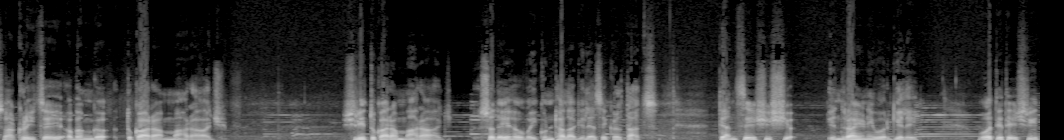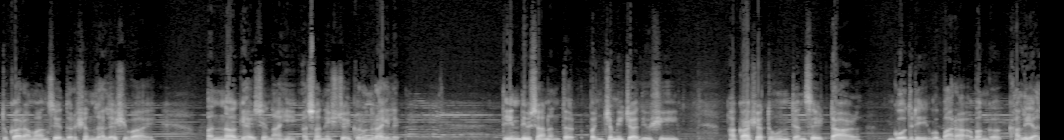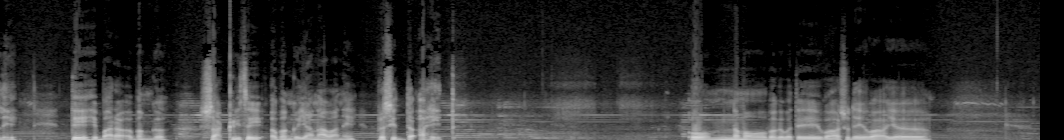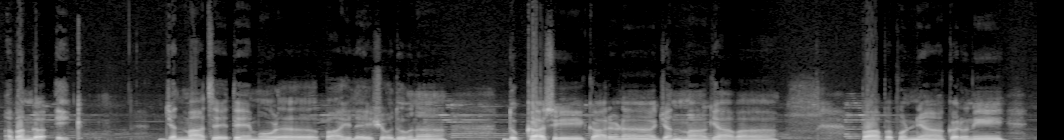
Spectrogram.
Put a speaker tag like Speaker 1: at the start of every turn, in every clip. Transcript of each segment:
Speaker 1: साखळीचे अभंग तुकाराम महाराज. श्री तुकाराम महाराज सदैह वैकुंठाला गेल्याचे कळताच त्यांचे शिष्य इंद्रायणीवर गेले व तेथे श्री तुकारामांचे दर्शन झाल्याशिवाय अन्न घ्यायचे नाही असा निश्चय करून राहिले. तीन दिवसानंतर पंचमीच्या दिवशी आकाशातून त्यांचे टाळ गोधरी व बारा अभंग खाली आले. ते हे बारा अभंग साखळीचे अभंग या नावाने प्रसिद्ध आहेत. ओम नमो भगवते वासुदेवाय. अभंग एक. जन्माचे ते मूळ पाहिले शोधून. दुःखाशी कारण जन्म घ्यावा. पाप पुण्य करुणी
